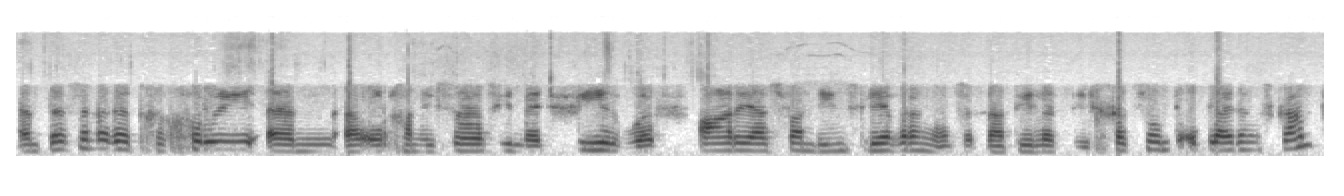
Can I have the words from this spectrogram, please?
Intussen het dit gegroei in 'n organisasie met vier hoofareas van dienslewering. Ons het natuurlik die gesond opleidingskamp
